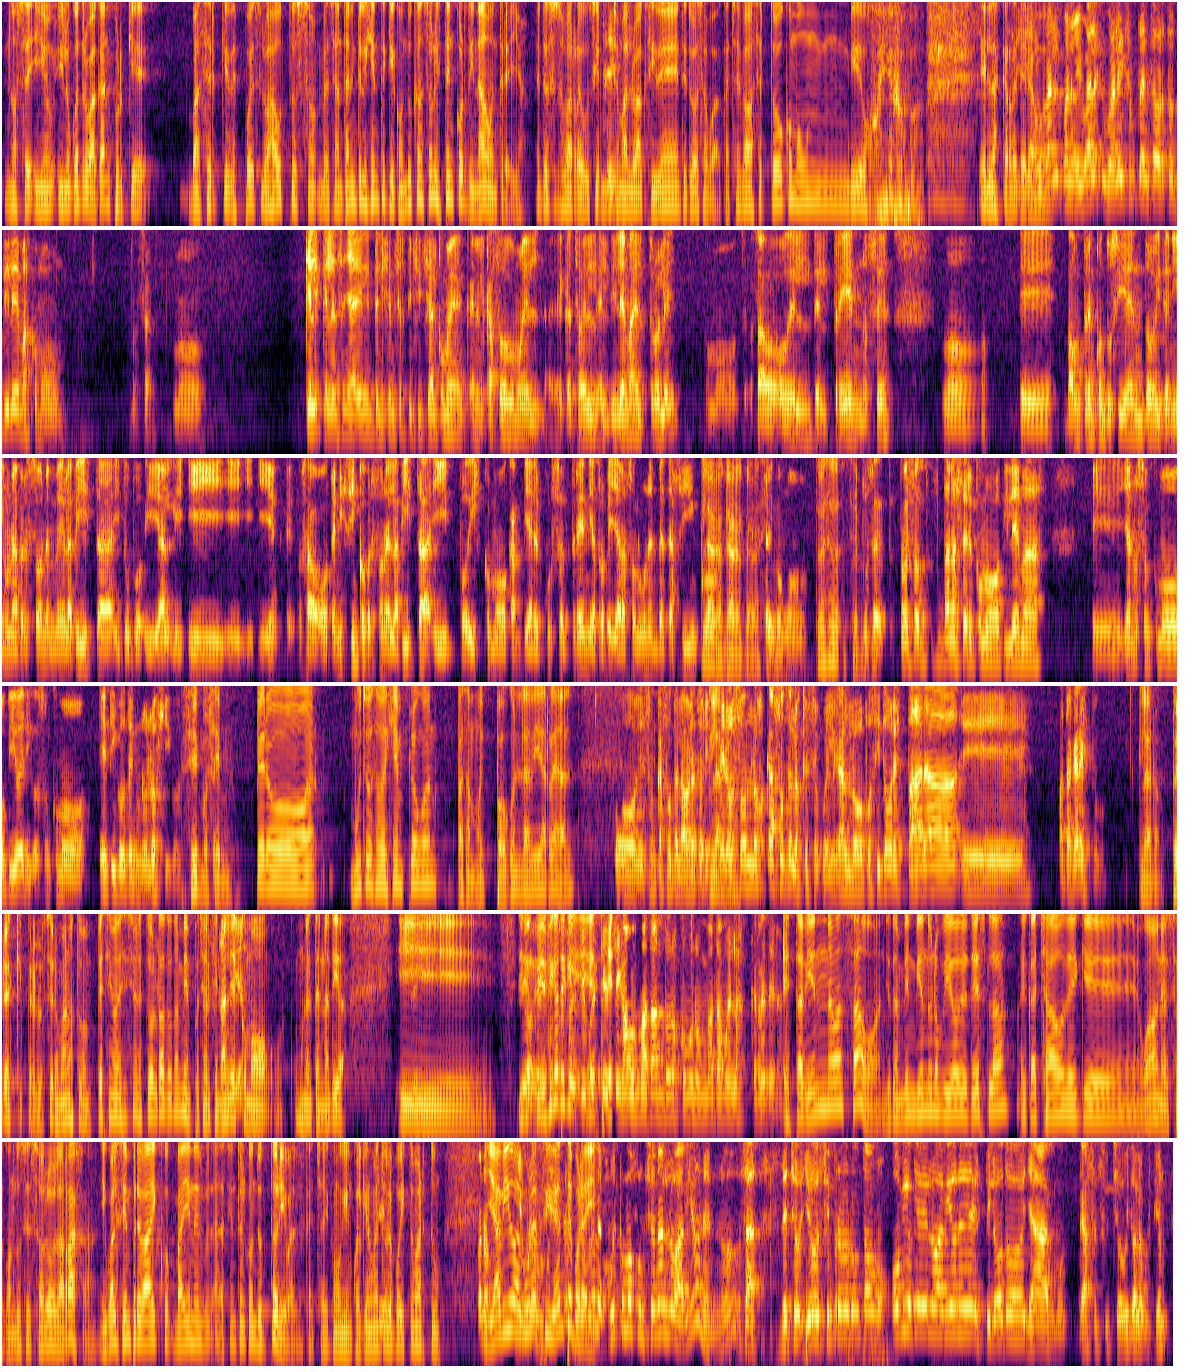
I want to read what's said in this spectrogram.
no sé, y, lo encuentro bacán porque va a ser que después los autos sean tan inteligentes que conduzcan solo y estén coordinados entre ellos. Entonces eso va a reducir mucho más los accidentes y toda esa hueá, ¿cachai? Va a ser todo como un videojuego en las carreteras, Bueno, igual, igual ahí se han planteado hartos dilemas como, no sé, como ¿qué, le, qué le enseñaría la inteligencia artificial como en, el caso como el, el, el, dilema del trolley? Como, o, sea, o del, del, tren, no sé. Como, eh, va un tren conduciendo y tenéis una persona en medio de la pista y tú y, y, y, o, sea, o tenéis cinco personas en la pista y podéis como cambiar el curso del tren y atropellar a solo una en vez de a cinco. Claro, claro, claro. Como, todo eso, entonces, todo eso van a ser como dilemas, eh, ya no son como bioéticos, son como ético-tecnológicos. Sí, pues sí. Pero muchos de esos ejemplos, pasan muy poco en la vida real. Obvio, son casos de laboratorio. Pero son los casos de los que se cuelgan los opositores para... Eh, atacar esto. Claro, pero es que pero los seres humanos toman pésimas decisiones todo el rato también, pues al final es como una alternativa. Y, fíjate que, que eh, sigamos matándonos como nos matamos en las carreteras. Está bien avanzado. Yo también viendo unos videos de Tesla he cachado de que bueno, se conduce solo la raja. Igual siempre va, va en el asiento del conductor igual, ¿cachai? Como que en cualquier momento lo podéis tomar tú. y ha habido algún accidente por ahí. muy cómo funcionan los aviones, ¿no? O sea, de hecho yo siempre me he preguntado, obvio que los aviones, el piloto ya como que hace su show y toda la cuestión,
